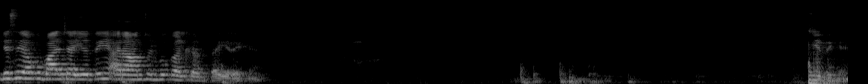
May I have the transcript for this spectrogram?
जैसे आपको बाल चाहिए होते हैं आराम से उनको कर्ल करता है, ये देखें ये ये देखें।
